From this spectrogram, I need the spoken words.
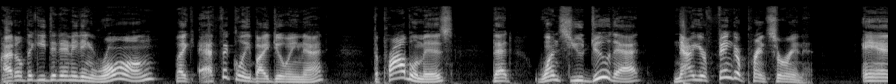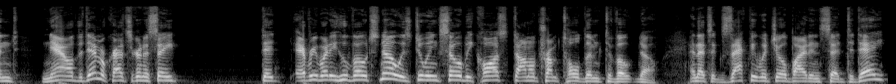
I don't think he did anything wrong, like ethically, by doing that. The problem is that once you do that, now your fingerprints are in it. And now the Democrats are going to say that everybody who votes no is doing so because Donald Trump told them to vote no. And that's exactly what Joe Biden said today.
